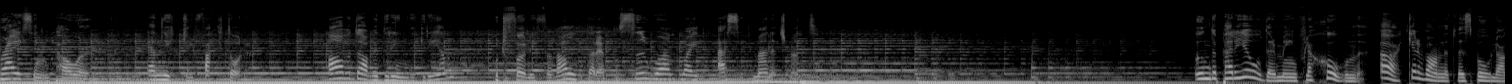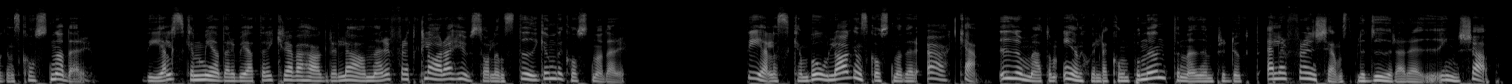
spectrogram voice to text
Pricing Power, en nyckelfaktor. Av David Rindegren, portföljförvaltare på Sea Worldwide Asset Management. Under perioder med inflation ökar vanligtvis bolagens kostnader. Dels kan medarbetare kräva högre löner för att klara hushållens stigande kostnader. Dels kan bolagens kostnader öka i och med att de enskilda komponenterna i en produkt eller för en tjänst blir dyrare i inköp.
